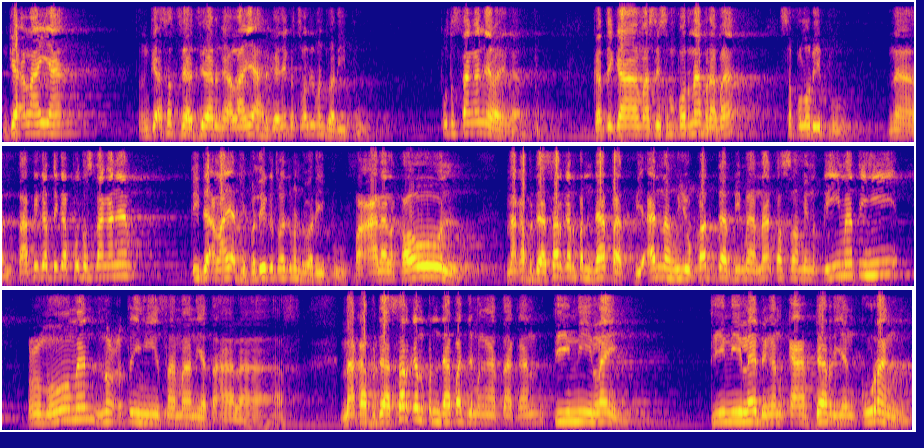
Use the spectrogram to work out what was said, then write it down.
enggak layak, enggak sejajar, enggak layak harganya kecuali cuma 2.000. Putus tangannya bayangkan. Ketika masih sempurna berapa? 10.000. Nah, tapi ketika putus tangannya tidak layak dibeli kecuali cuma 2000. Fa'alal qaul. Maka berdasarkan pendapat bi annahu yuqaddar bima naqasa min qimatihi umuman nu'tihi samaniyata alaf. Maka berdasarkan pendapat yang mengatakan dinilai dinilai dengan kadar yang kurang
